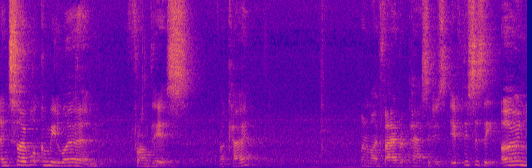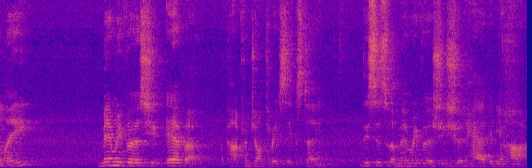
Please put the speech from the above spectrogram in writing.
And so, what can we learn from this? Okay? One of my favourite passages. If this is the only memory verse you ever, apart from John 3:16, this is a memory verse you should have in your heart.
